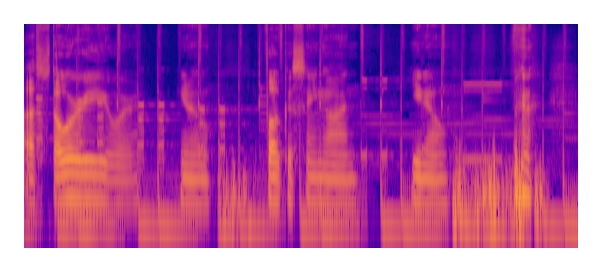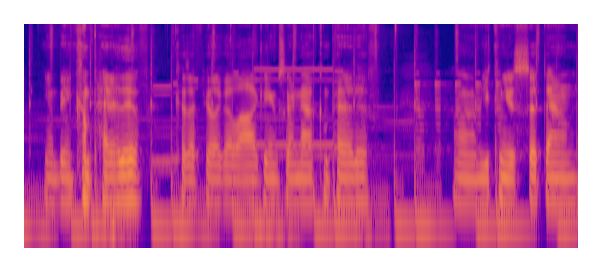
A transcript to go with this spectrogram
a story or, you know, focusing on, you know, you know, being competitive because I feel like a lot of games are now competitive. Um, you can just sit down,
